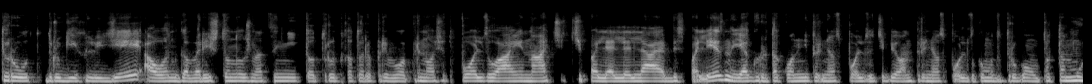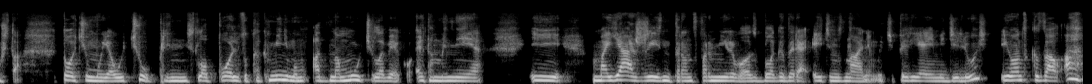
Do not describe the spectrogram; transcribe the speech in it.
труд других людей, а он говорит, что нужно ценить тот труд, который приносит пользу, а иначе типа ля-ля-ля бесполезно. Я говорю, так он не принес пользу тебе, он принес пользу кому-то другому, потому что то, чему я учу, принесло пользу как минимум одному человеку, это мне. И моя жизнь трансформировалась благодаря этим знаниям, и теперь я ими делюсь. И он сказал, а,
